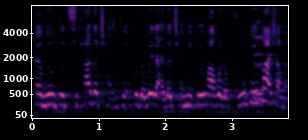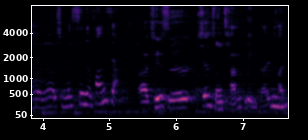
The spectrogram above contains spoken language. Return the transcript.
还有没有做其他的产品，或者未来的产品规划或者服务规划上面有没有什么新的方向？啊，其实先从产品来谈，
